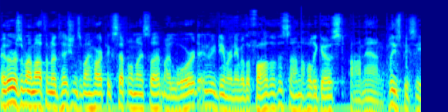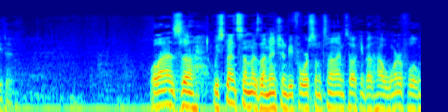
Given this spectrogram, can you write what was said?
May the words of my mouth and meditations of my heart be acceptable in my sight, my Lord and Redeemer. In the name of the Father, the Son, the Holy Ghost. Amen. Please be seated. Well, as uh, we spent some, as I mentioned before, some time talking about how wonderful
